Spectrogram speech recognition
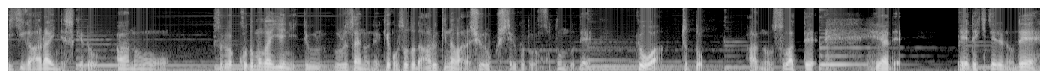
息が荒いんですけど、あのー、それは子供が家にいてうるさいので、結構外で歩きながら収録してることがほとんどで、今日はちょっとあの座って部屋で、えー、できてるので、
